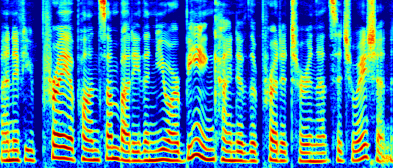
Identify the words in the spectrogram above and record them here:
And if you prey upon somebody, then you are being kind of the predator in that situation.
